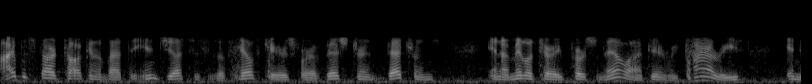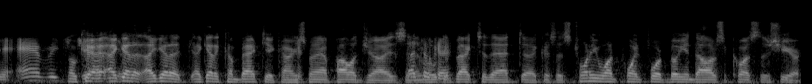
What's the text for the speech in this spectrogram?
I would start talking about the injustices of health cares for our veteran veterans and our military personnel out there and retirees. And the average. Okay, I gotta, I gotta, I gotta come back to you, Congressman. I apologize, and we'll okay. get back to that because it's 21.4 billion dollars it costs this year.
